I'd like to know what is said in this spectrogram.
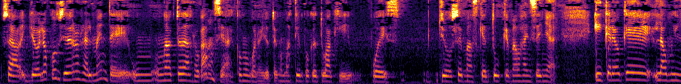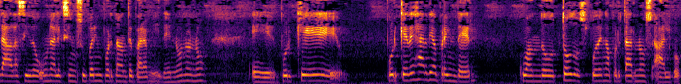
O sea, yo lo considero realmente un, un acto de arrogancia. Es como, bueno, yo tengo más tiempo que tú aquí, pues yo sé más que tú, ¿qué me vas a enseñar? Y creo que la humildad ha sido una lección súper importante para mí, de no, no, no, eh, ¿por, qué, ¿por qué dejar de aprender cuando todos pueden aportarnos algo?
